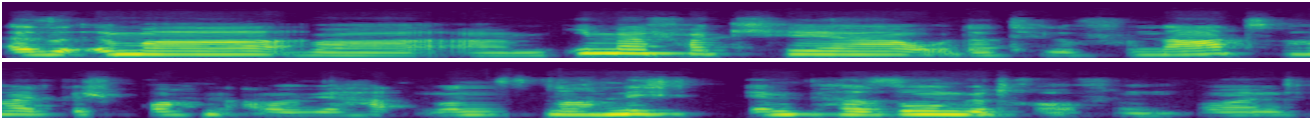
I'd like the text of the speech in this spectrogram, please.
Also immer über ähm, E-Mail-Verkehr oder Telefonate halt gesprochen, aber wir hatten uns noch nicht in Person getroffen. Und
